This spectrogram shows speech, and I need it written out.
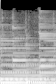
Música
